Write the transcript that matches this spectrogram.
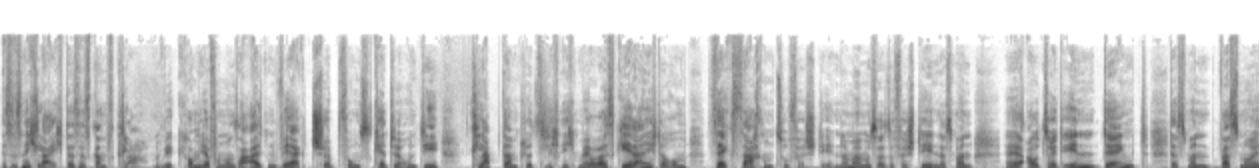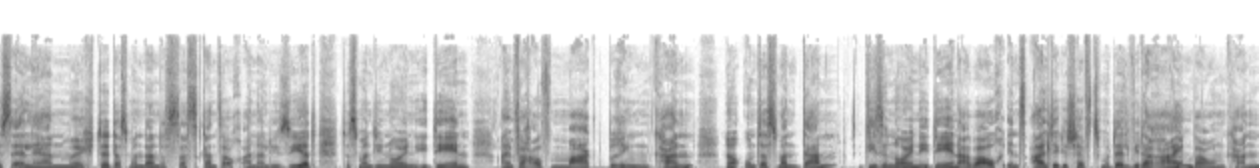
Es ist nicht leicht, das ist ganz klar. Wir kommen ja von unserer alten Wertschöpfungskette und die klappt dann plötzlich nicht mehr. Aber es geht eigentlich darum, sechs Sachen zu verstehen. Ne? Man muss also verstehen, dass man äh, outside in denkt, dass man was Neues erlernen möchte, dass man dann das, das Ganze auch analysiert, dass man die neuen Ideen einfach auf den Markt bringen kann ne? und dass man dann diese neuen Ideen aber auch ins alte Geschäftsmodell wieder reinbauen kann.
